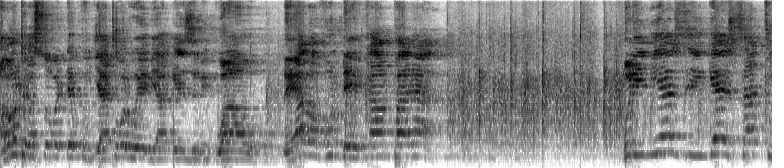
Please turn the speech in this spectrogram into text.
abamu tebasobodde kujja ate waliwo ebyagenze bigwawo naye abavudde e kampala buli myezi ngaesatu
